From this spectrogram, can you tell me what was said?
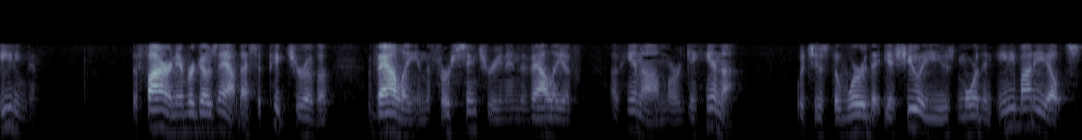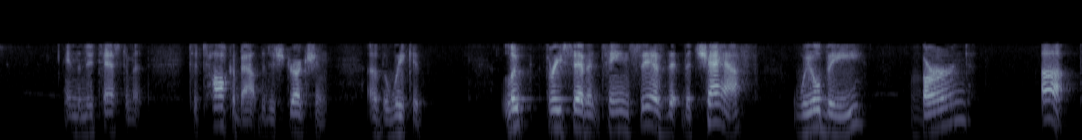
eating them. The fire never goes out. That's a picture of a valley in the first century named the Valley of, of Hinnom or Gehenna, which is the word that Yeshua used more than anybody else in the New Testament to talk about the destruction of the wicked. Luke 3:17 says that the chaff will be burned up.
